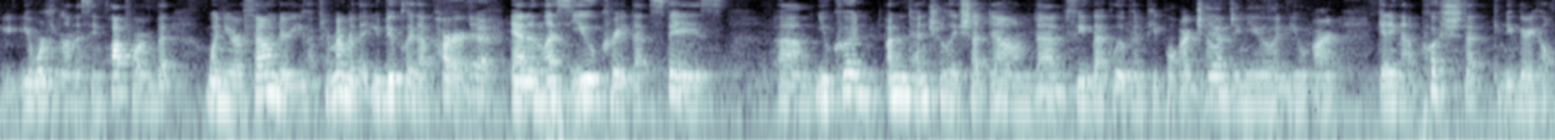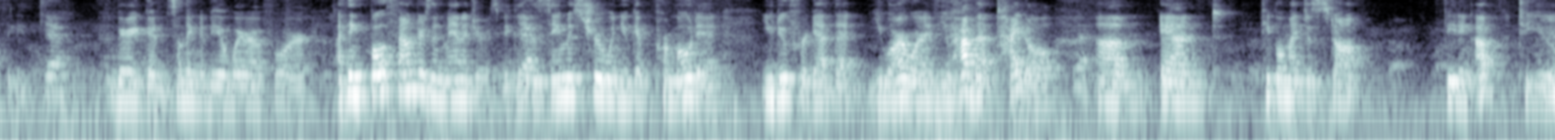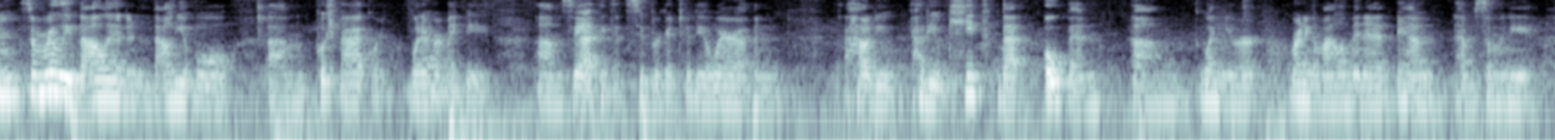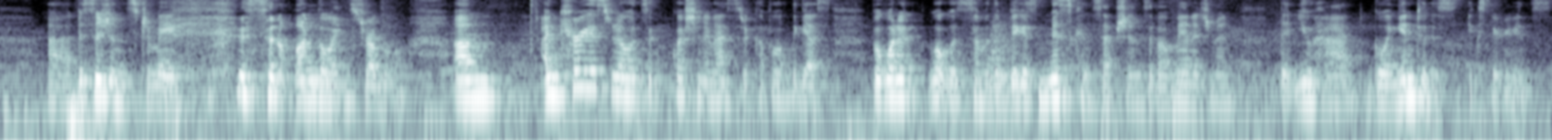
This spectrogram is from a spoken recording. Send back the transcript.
you're working on the same platform but when you're a founder you have to remember that you do play that part Yeah. and unless you create that space um, you could unintentionally shut down that Mhm. feedback loop and people aren't Yeah. challenging you and you aren't getting that push that can be very healthy Yeah. very good something to be aware of for i think both founders and managers because Yeah. the same is true when you get promoted you do forget that you are wearing you have that title Yeah. um, and people might just stop feeding up to you Mm. some really valid and valuable um, pushback or whatever Yeah. it might be um, so yeah i think that's super good to be aware of and how do you how do you keep that open um, when you're running a mile a minute and have so many uh, decisions to make it's an ongoing struggle um, i'm curious to know it's a question i've asked a couple of the guests but what what was some of the biggest misconceptions about management that you had going into this experience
